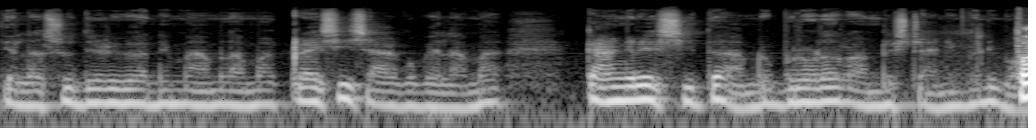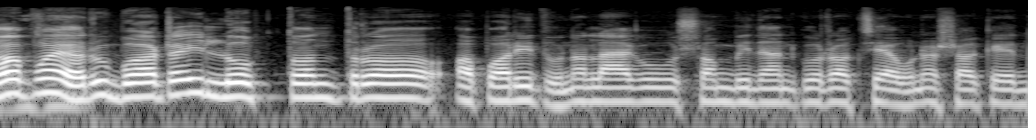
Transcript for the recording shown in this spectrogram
त्यसलाई सुदृढ गर्ने मामलामा क्राइसिस आएको बेलामा काङ्ग्रेससित हाम्रो ब्रोडर अन्डरस्ट्यान्डिङ पनि। तपाईँहरूबाटै लोकतन्त्र अपहरित हुन लाग्यो संविधानको रक्षा हुन सकेन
